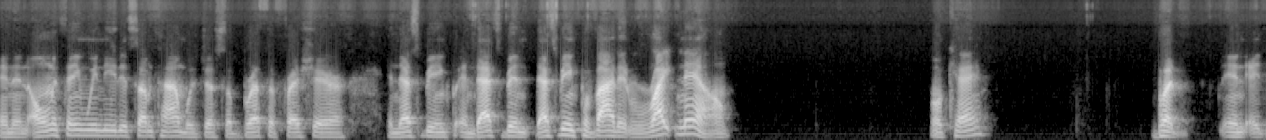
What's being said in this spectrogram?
And the only thing we needed sometime was just a breath of fresh air. And that's being and that's been that's being provided right now. Okay. But in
